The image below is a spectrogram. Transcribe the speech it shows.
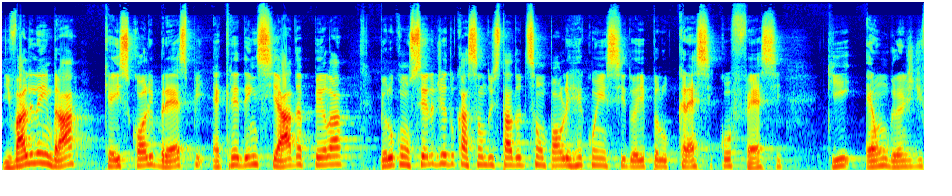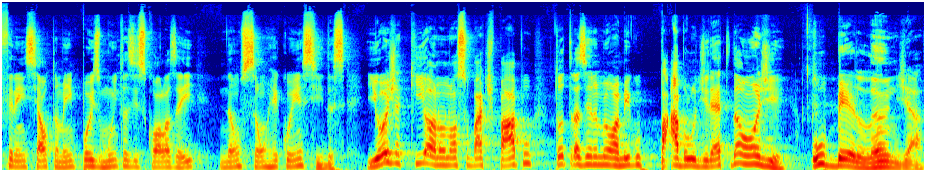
E vale lembrar que a Escola Ibresp é credenciada pela, pelo Conselho de Educação do Estado de São Paulo e reconhecido aí pelo Cresce Cofesse, que é um grande diferencial também, pois muitas escolas aí não são reconhecidas. E hoje aqui, ó, no nosso bate-papo, tô trazendo meu amigo Pablo direto da onde? Uberlândia.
